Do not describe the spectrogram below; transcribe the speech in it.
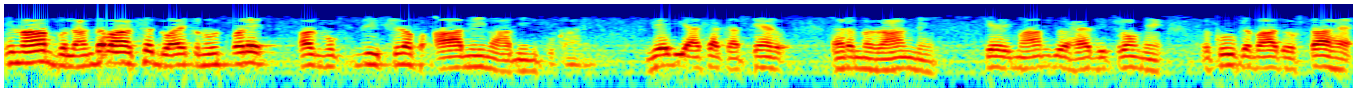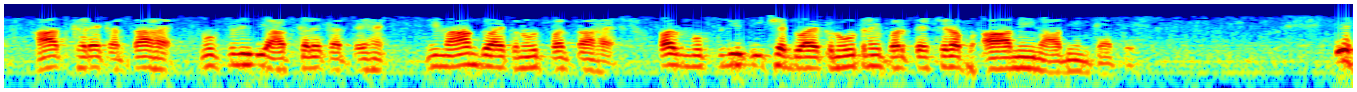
امام بلند آباد سے دعائیں قنوط پڑے اور مقتدی صرف آمین آمین پکارے۔ یہ بھی ایسا کرتے ہیں۔ رمضان میں کہ امام جو ہے ذکروں میں رکوع کے بعد اٹھتا ہے، ہاتھ کھڑے کرتا ہے مختلف بھی ہاتھ کھڑے کرتے ہیں۔ امام دعائیں قنوط پڑھتا ہے اور مختلف پیچھے دعائیں قنوط نہیں پڑھتے، صرف آمین آمین کہتے ہیں۔ اس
